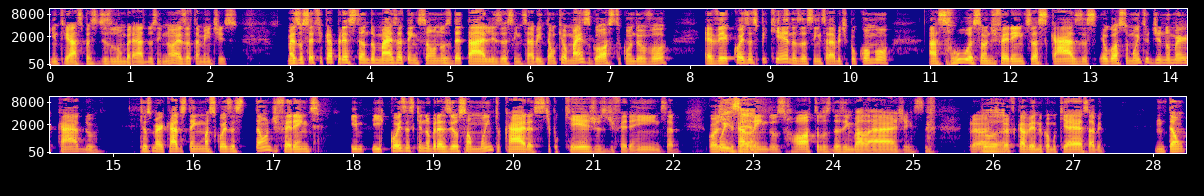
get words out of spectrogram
entre aspas, deslumbrado, assim. Não é exatamente isso. Mas você fica prestando mais atenção nos detalhes, assim, sabe? Então o que eu mais gosto quando eu vou é ver coisas pequenas, assim, sabe? Tipo, como as ruas são diferentes, as casas. Eu gosto muito de ir no mercado, que os mercados têm umas coisas tão diferentes e, e coisas que no Brasil são muito caras, tipo queijos diferentes, sabe? Gosto Pois de ficar é. lendo os rótulos das embalagens pra, pra ficar vendo como que é, sabe? Então,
